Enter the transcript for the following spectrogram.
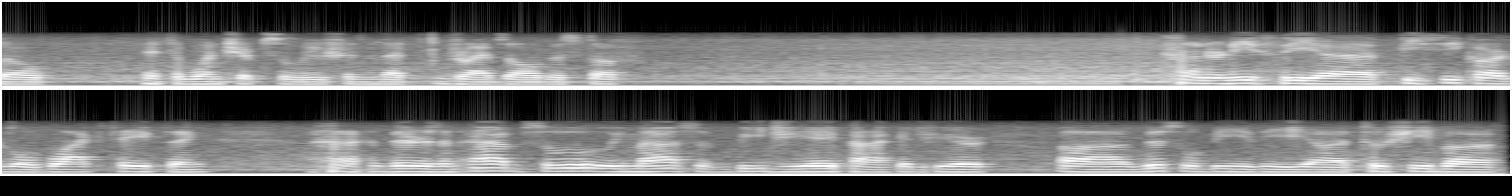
So it's a one-chip solution that drives all this stuff. Underneath the uh, PC card little black tape thing, there's an absolutely massive BGA package here. Uh, this will be the uh, Toshiba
